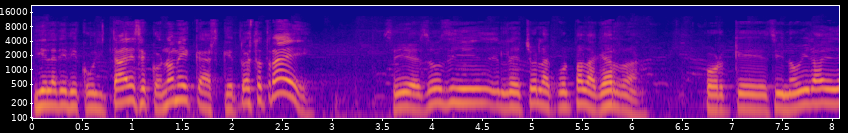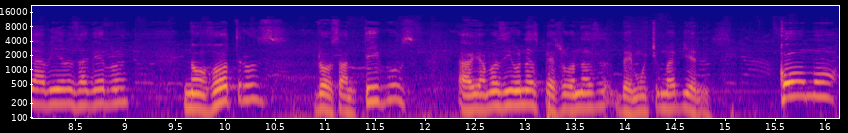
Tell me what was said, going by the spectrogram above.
y a las dificultades económicas que todo esto trae? Sí, eso sí le echo la culpa a la guerra, porque si no hubiera habido esa guerra, nosotros, los antiguos, habíamos sido unas personas de mucho más bienes. ¿Cómo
